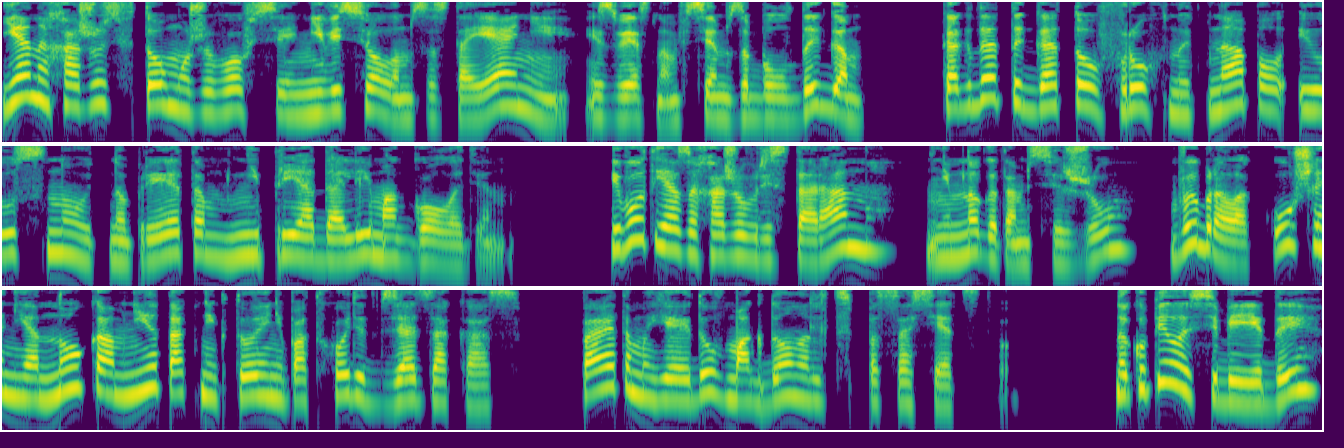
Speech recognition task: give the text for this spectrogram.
Я нахожусь в том уже вовсе невеселом состоянии, известном всем забулдыгам, когда ты готов рухнуть на пол и уснуть, но при этом непреодолимо голоден. И вот я захожу в ресторан, немного там сижу, выбрала кушанье, но ко мне так никто и не подходит взять заказ. Поэтому я иду в Макдональдс по соседству. Накупила себе еды,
